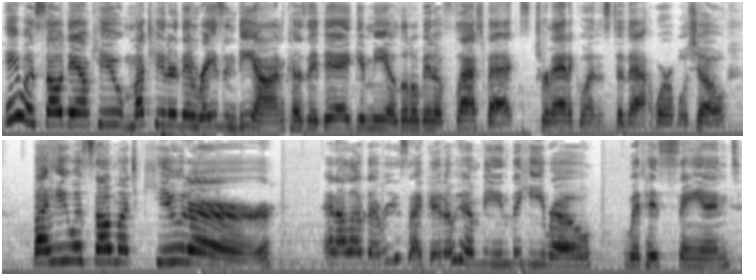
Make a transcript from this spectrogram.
he was so damn cute, much cuter than Raising Dion, because it did give me a little bit of flashbacks, traumatic ones, to that horrible show. But he was so much cuter. And I loved every second of him being the hero with his sand,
